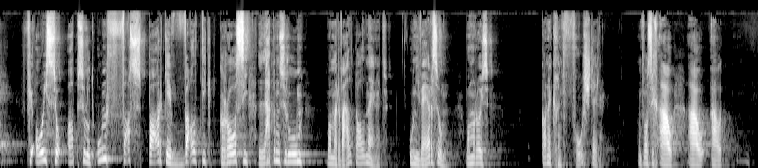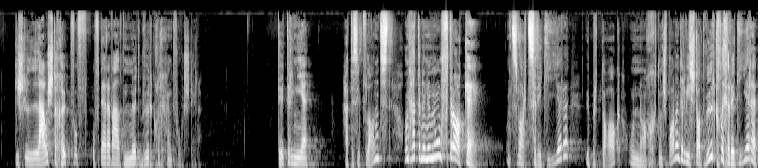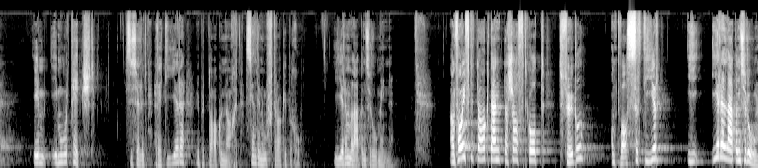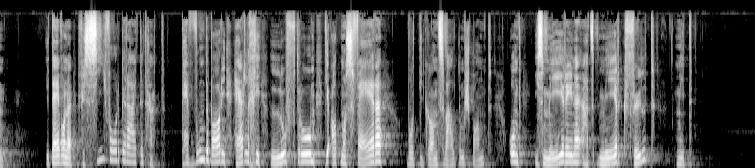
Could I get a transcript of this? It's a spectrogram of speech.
für uns so absolut unfassbar gewaltig große Lebensraum, wo wir Weltall nennen, Universum, wo wir uns gar nicht vorstellen können. Und was sich auch, auch, auch die schlauesten Köpfe auf, auf dieser Welt nicht wirklich vorstellen können. Dort drin hat er sie gepflanzt und hat ihnen einen Auftrag gegeben. Und zwar zu regieren über Tag und Nacht. Und spannenderweise steht wirklich regieren im, im Urtext. Sie sollen regieren über Tag und Nacht. Sie haben den Auftrag bekommen. In ihrem Lebensraum. Am fünften Tag dann, da schafft Gott die Vögel und die Wassertiere in ihren Lebensraum. In dem, den er für sie vorbereitet hat. Der wunderbare, herrliche Luftraum, die Atmosphäre, wo die ganze Welt umspannt. Und ins Meer hat das Meer gefüllt mit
